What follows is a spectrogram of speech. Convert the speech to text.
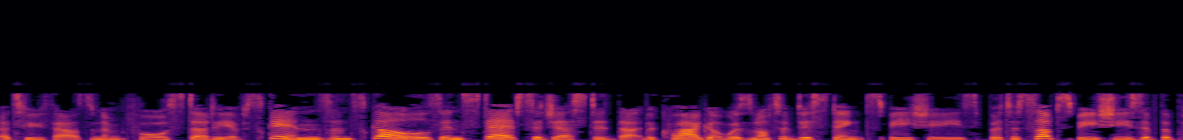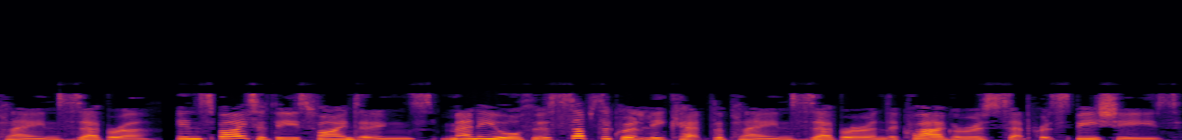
A 2004 study of skins and skulls instead suggested that the quagga was not a distinct species, but a subspecies of the plains zebra. In spite of these findings, many authors subsequently kept the plains zebra and the quagga as separate species.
